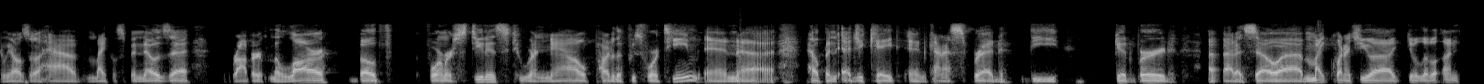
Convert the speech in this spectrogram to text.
And we also have Michael Spinoza, Robert Millar, both former students who are now part of the Fous 4 team and uh, helping educate and kind of spread the good word about it. So, uh, Mike, why don't you uh, give a little un-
